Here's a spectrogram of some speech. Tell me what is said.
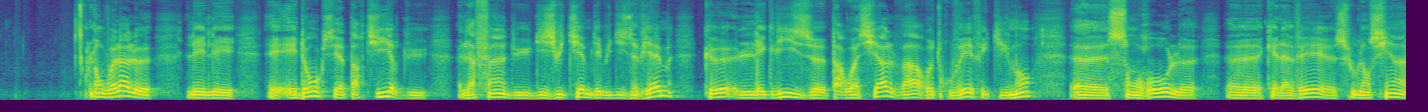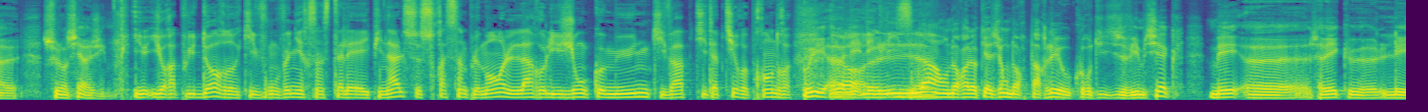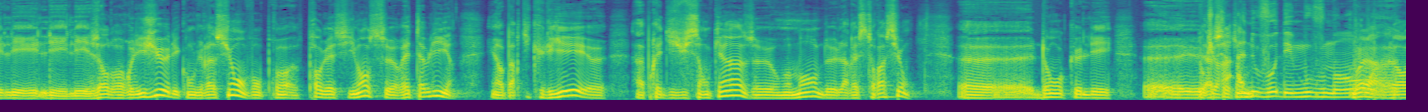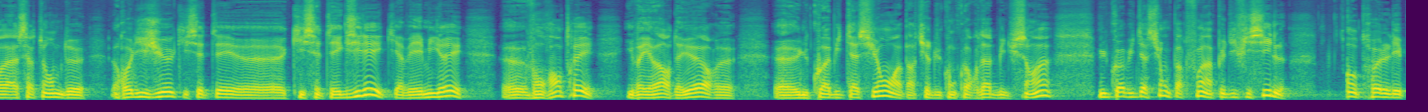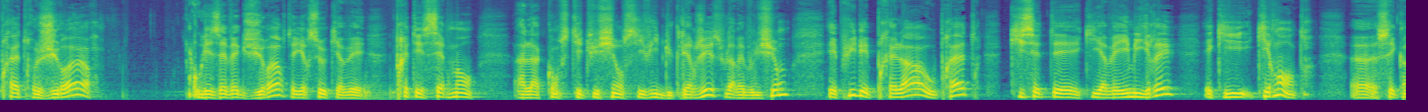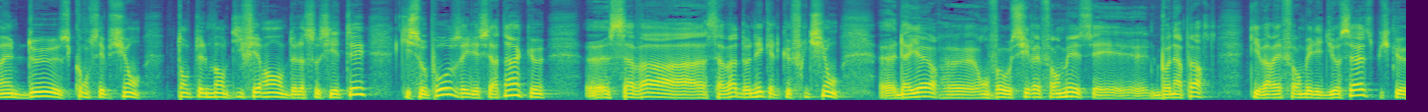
Donc voilà le les, les et, donc c'est à partir du la fin du 18e début 19e que l'église paroissiale va retrouver effectivement euh, son rôle euh, qu'elle avait sous l'ancien euh, sous l'ancien régime. Il y aura plus d'ordres qui vont venir s'installer à Épinal, ce sera simplement la religion commune qui va petit à petit reprendre Oui, alors l'église là on aura l'occasion d'en reparler au cours du 19e siècle, mais vous savez que les, les, les, les ordres religieux, les congrégations vont progressivement se rétablir, et en particulier euh, après 1815, euh, au moment de la Restauration. Euh, donc les donc il y aura à nouveau des mouvements. Voilà, alors un certain nombre de religieux qui s'étaient qui s'étaient exilés, qui avaient émigré, vont rentrer. Il va y avoir d'ailleurs une cohabitation à partir du Concordat de 1801, une cohabitation parfois un peu difficile entre les prêtres jureurs ou les évêques jureurs, c'est-à-dire ceux qui avaient prêté serment à la constitution civile du clergé sous la Révolution, et puis les prélats ou prêtres qui s'étaient, qui avaient émigré et qui, qui rentrent. Euh, c'est quand même deux conceptions totalement différentes de la société qui s'opposent et il est certain que euh, ça va ça va donner quelques frictions. Euh, d'ailleurs, euh, on va aussi réformer, c'est Bonaparte qui va réformer les diocèses puisque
